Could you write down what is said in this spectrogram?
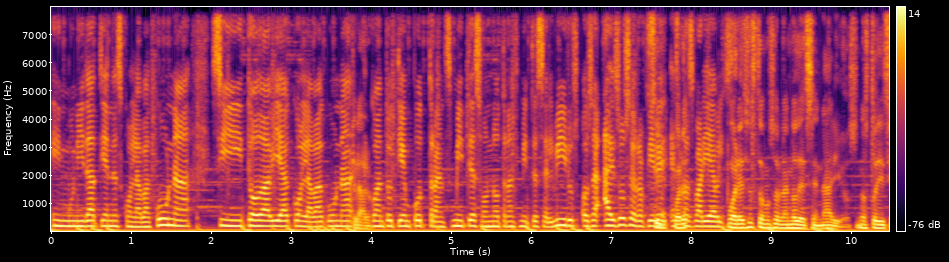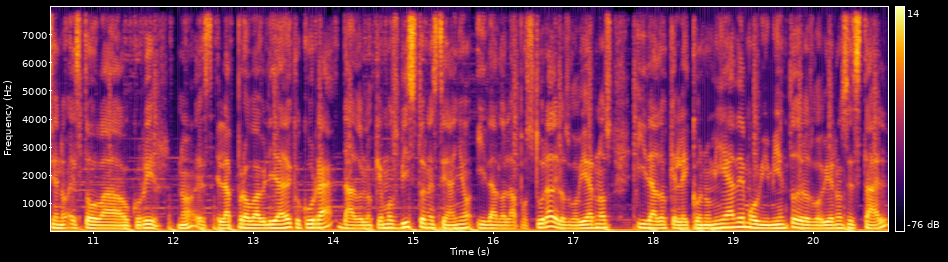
inmunidad tienes con la vacuna, si todavía con la vacuna cuánto tiempo transmites o no transmites el virus. O sea, a eso se refiere estas variables. Por eso estamos hablando de escenarios. No estoy diciendo esto va a ocurrir, ¿no? Es la probabilidad de que ocurra, dado lo que hemos visto en este año y dado dado la postura de los gobiernos y dado que la economía de movimiento de los gobiernos es tal,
